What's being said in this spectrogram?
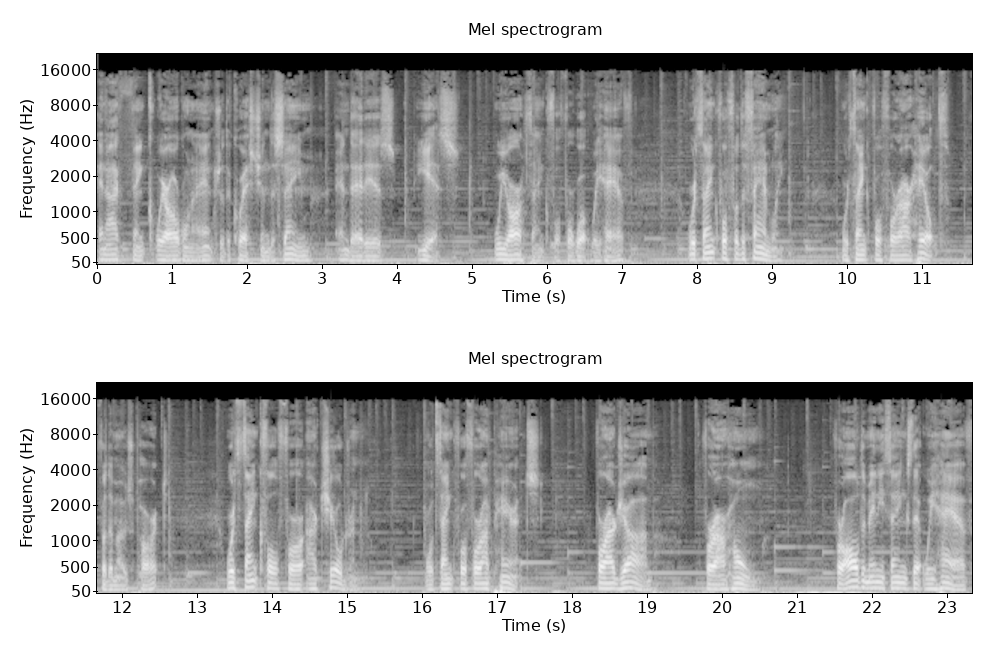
and I think we're all going to answer the question the same, and that is yes, we are thankful for what we have. We're thankful for the family. We're thankful for our health, for the most part. We're thankful for our children. We're thankful for our parents, for our job, for our home. For all the many things that we have,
